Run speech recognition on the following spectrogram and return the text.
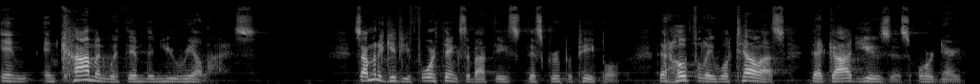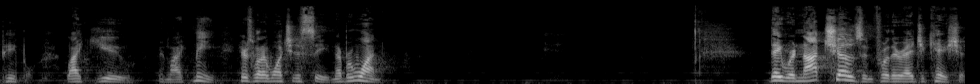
in, in common with them than you realize. So I'm going to give you four things about these, this group of people that hopefully will tell us that God uses ordinary people like you and like me. Here's what I want you to see. Number one, they were not chosen for their education.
